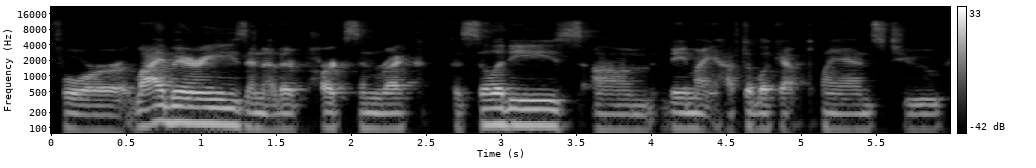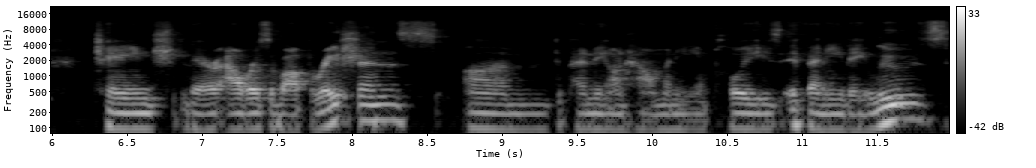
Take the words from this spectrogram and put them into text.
for libraries and other parks and rec facilities um, they might have to look at plans to change their hours of operations um, depending on how many employees, if any, they lose.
